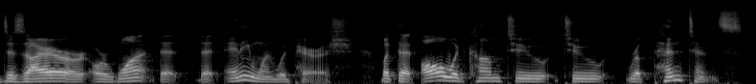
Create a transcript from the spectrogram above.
desire or, or want that, that anyone would perish, but that all would come to, to repentance,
